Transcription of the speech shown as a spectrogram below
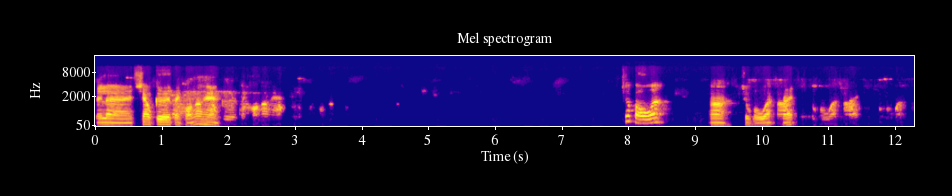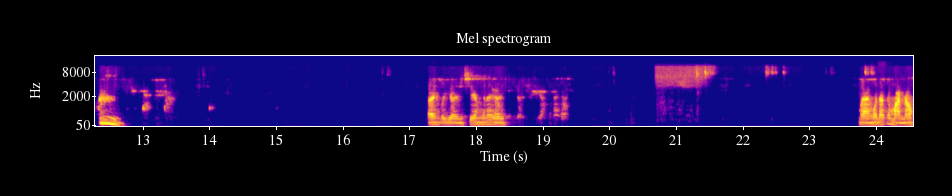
Đây là sao cơ tài khoản ngân hàng. số phụ á. À, số phụ á đấy. Đây bây giờ em xem cái này đi mạng qua đó cái mành không?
